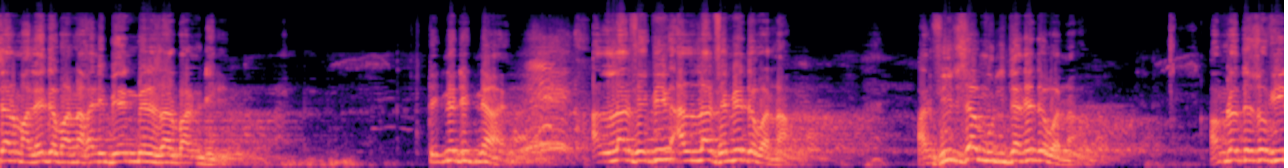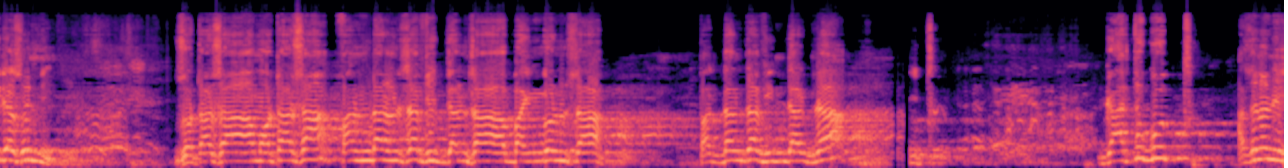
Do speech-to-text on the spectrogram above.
তার মালে দেওয়া না, খালি ব্যাংক বেলসার বান্ডিল। ঠিক না ঠিক না? আল্লাহর ফেমি আল্লাহর ফেমে দেওয়া না। আর ফিরসা মুরিদানে দেওয়া না। আমরা দেশও ফির আসুননি। জটাসা মটাসা ফান্দানসা ফিদ্দানসা বাইঙ্গনসা পাদ্দানসা ফিন্দানসা গাতুগুত আছে না নি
